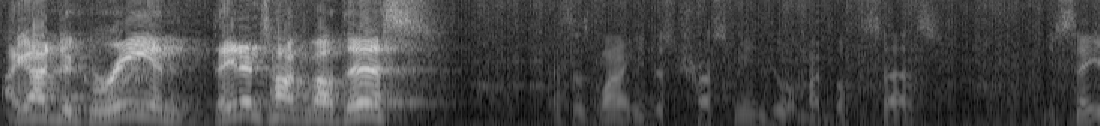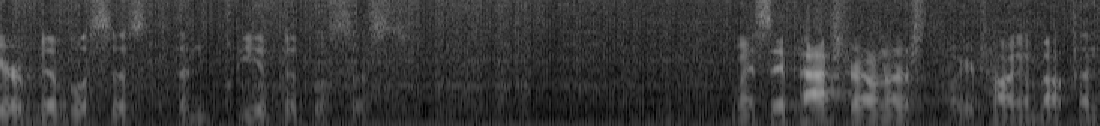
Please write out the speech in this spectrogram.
I got a degree and they didn't talk about this. I says, why don't you just trust me and do what my book says? You say you're a biblicist, then be a biblicist. You might say, Pastor, I don't understand what you're talking about. Then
